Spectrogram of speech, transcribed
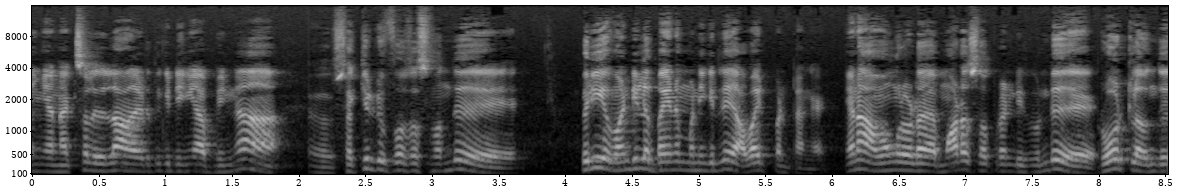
நீங்க நக்சல் இதெல்லாம் எடுத்துக்கிட்டீங்க அப்படின்னா செக்யூரிட்டி ஃபோர்ஸஸ் வந்து பெரிய வண்டியில பயணம் பண்ணிக்கிறதே அவாய்ட் பண்ணிட்டாங்க. ஏன்னா அவங்களோட மாடஸ் ஆப்ரண்டி வந்து ரோட்ல வந்து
